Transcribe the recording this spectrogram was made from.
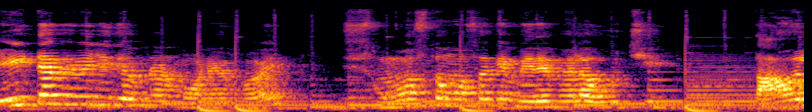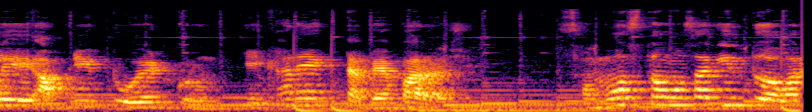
এইটা ভেবে যদি আপনার মনে হয় যে সমস্ত মশাকে মেরে ফেলা উচিত, তাহলে আপনি একটু ওয়েট করুন। এখানে একটা ব্যাপার আছে। সমস্ত মশা কিন্তু আবার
